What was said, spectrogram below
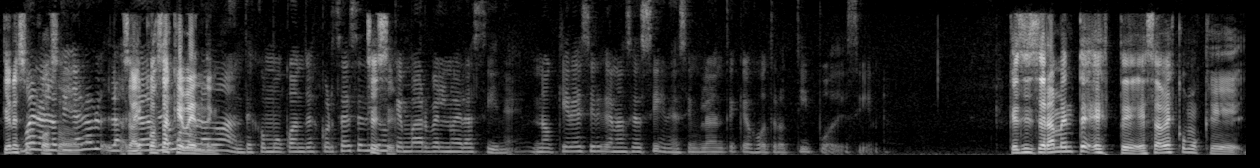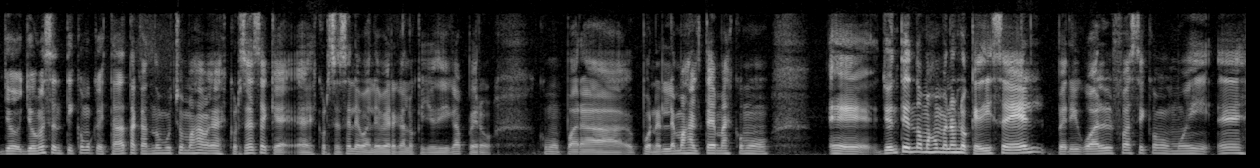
tiene sus bueno, lo que ya lo, o sea, hay cosas que venden. antes como cuando Scorsese dijo que Marvel no era cine. No quiere decir que no sea cine simplemente que es otro tipo de cine que sinceramente, este, esa vez como que yo, yo me sentí como que estaba atacando mucho más a Scorsese, que a Scorsese le vale verga lo que yo diga, pero como para ponerle más al tema es como... Eh, yo entiendo más o menos lo que dice él, pero igual fue así como muy... Eh.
